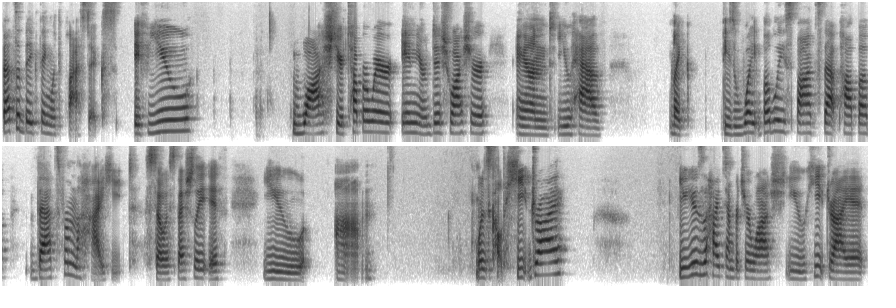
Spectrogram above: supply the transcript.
That's a big thing with plastics. If you washed your Tupperware in your dishwasher and you have like these white bubbly spots that pop up, that's from the high heat. So, especially if you, um, what is it called, heat dry, you use the high temperature wash, you heat dry it.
